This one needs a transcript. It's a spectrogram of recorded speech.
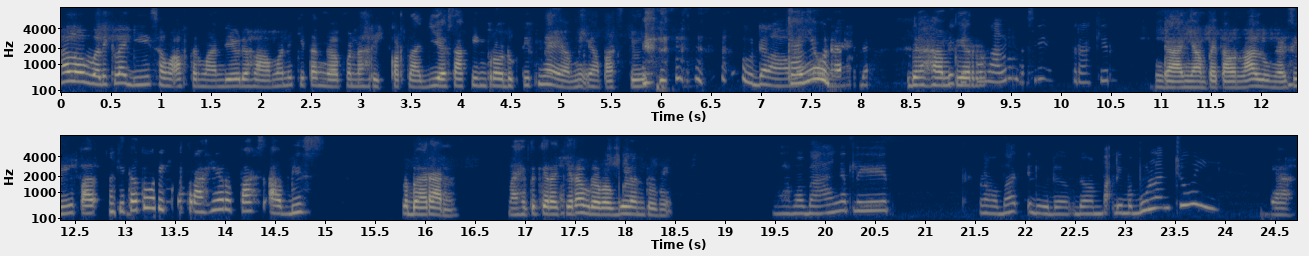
Halo, balik lagi sama After Monday. Udah lama nih kita nggak pernah record lagi ya, saking produktifnya ya, Mi, yang pasti. udah lama. Kayaknya udah, udah, udah hampir... Udah lalu nggak sih terakhir? Nggak nyampe tahun lalu nggak sih? Kita tuh record terakhir pas abis Lebaran. Nah, itu kira-kira berapa bulan tuh, Mi? Lama banget, Lid. Lama banget. Aduh, udah udah empat lima bulan, cuy. Ya,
